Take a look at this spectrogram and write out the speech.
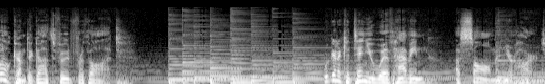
Welcome to God's Food for Thought. We're going to continue with having a psalm in your heart.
